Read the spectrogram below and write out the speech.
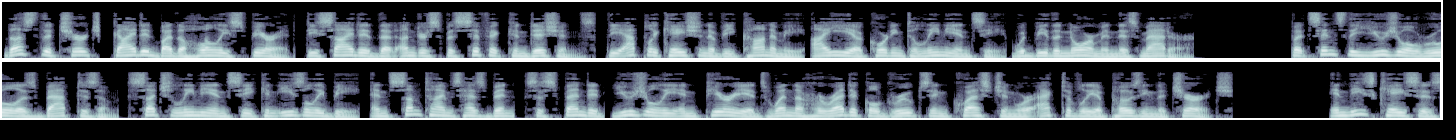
Thus the Church, guided by the Holy Spirit, decided that under specific conditions, the application of economy i.e. according to leniency would be the norm in this matter. But since the usual rule is baptism, such leniency can easily be, and sometimes has been, suspended usually in periods when the heretical groups in question were actively opposing the Church. In these cases,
